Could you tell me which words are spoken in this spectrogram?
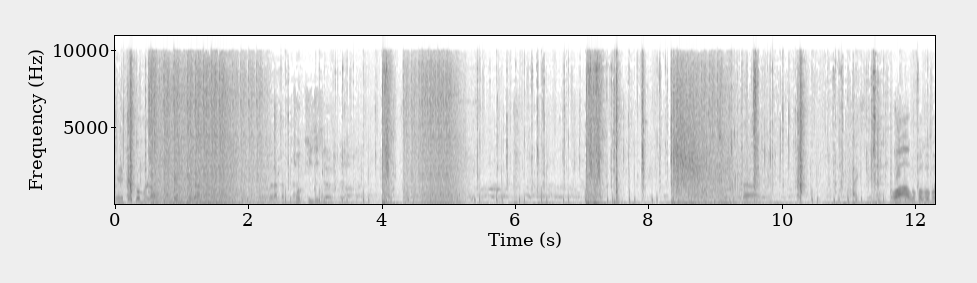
얘는 빼꼼 낙하. 개구 낙하. 저 기지선. 좋다. 와우. 뽀뽀뽀뽀뽀.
